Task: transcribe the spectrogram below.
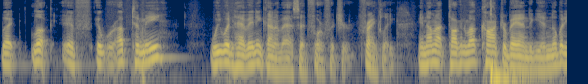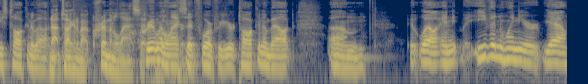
But look, if it were up to me, we wouldn't have any kind of asset forfeiture, frankly. And I'm not talking about contraband again. Nobody's talking about not talking about criminal asset criminal forfeiture. asset forfeiture. You're talking about. Um, well, and even when you're, yeah,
